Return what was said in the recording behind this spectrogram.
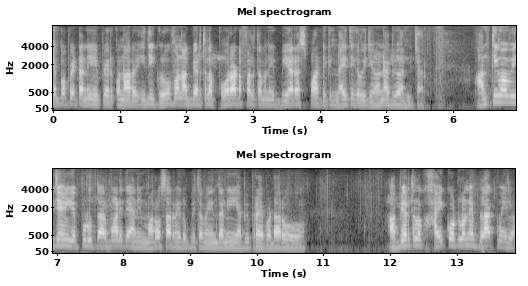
చెప్పపెట్టని పేర్కొన్నారు. ఇది గ్రూప్ వన్ అభ్యర్థుల పోరాట ఫలితమని బీఆర్ఎస్ పార్టీకి నైతిక విజయమని అభివర్ణించారు. అంతిమ విజయం ఎప్పుడు ధర్మాడిదే అని మరోసారి నిరూపితమైందని అభిప్రాయపడ్డారు. అభ్యర్థులకు హైకోర్టులోనే బ్లాక్మెయిల్.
